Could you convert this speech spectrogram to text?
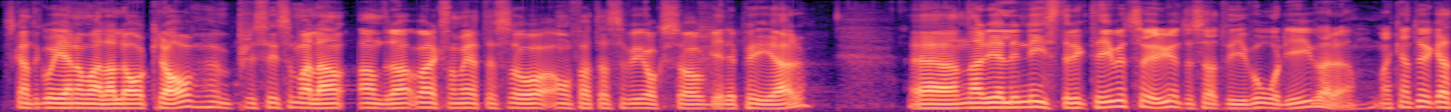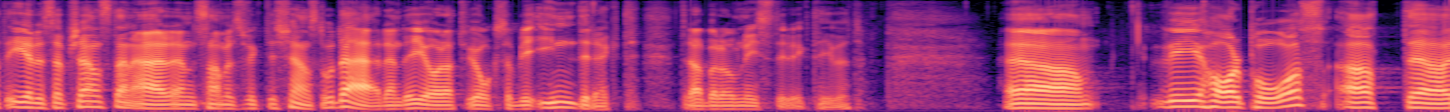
Jag ska inte gå igenom alla lagkrav. Precis som alla andra verksamheter så omfattas vi också av GDPR. Eh, när det gäller NIS-direktivet så är det ju inte så att vi är vårdgivare. Man kan tycka att e-recepttjänsten är en samhällsviktig tjänst och det är den. Det gör att vi också blir indirekt drabbade av NIS-direktivet. Eh, vi har på oss att eh,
